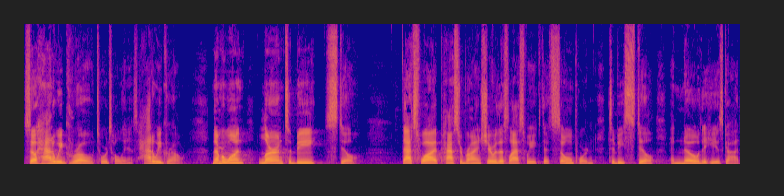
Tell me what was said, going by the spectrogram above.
So, how do we grow towards holiness? How do we grow? Number one, learn to be still. That's why Pastor Brian shared with us last week that it's so important to be still and know that He is God.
